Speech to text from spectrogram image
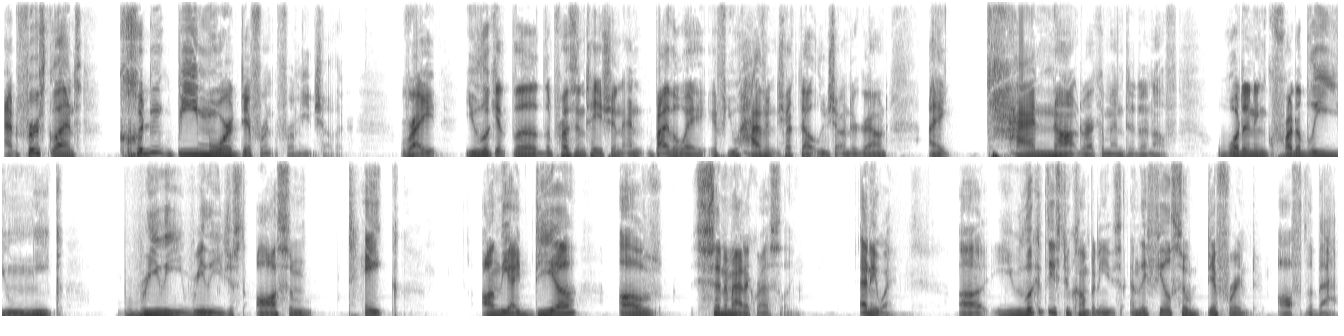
at first glance, couldn't be more different from each other, right? You look at the the presentation, and by the way, if you haven't checked out Lucha Underground, I cannot recommend it enough. What an incredibly unique, really, really just awesome take on the idea of cinematic wrestling. Anyway, uh, you look at these two companies and they feel so different off the bat.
